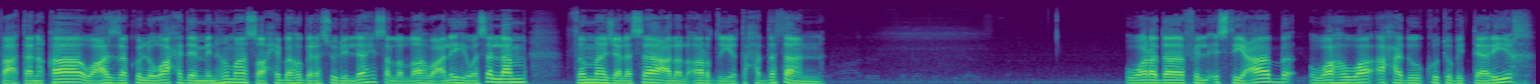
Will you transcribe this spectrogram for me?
فاعتنقا وعز كل واحد منهما صاحبه برسول الله صلى الله عليه وسلم ثم جلسا على الأرض يتحدثان. ورد في الاستيعاب وهو أحد كتب التاريخ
